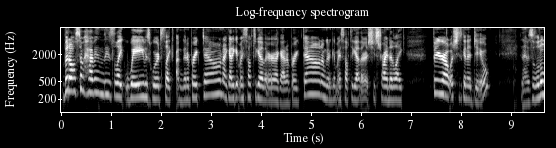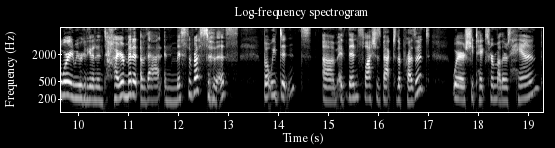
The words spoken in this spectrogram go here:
but also having these like waves where it's like, I'm going to break down. I got to get myself together. I got to break down. I'm going to get myself together. She's trying to like figure out what she's going to do. And I was a little worried we were going to get an entire minute of that and miss the rest of this, but we didn't. Um, it then flashes back to the present where she takes her mother's hand.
